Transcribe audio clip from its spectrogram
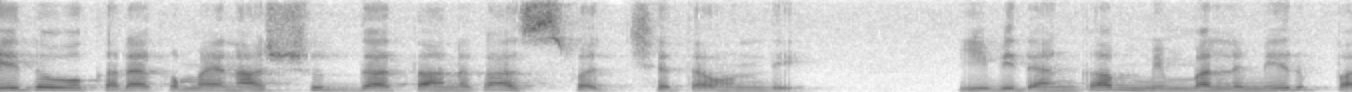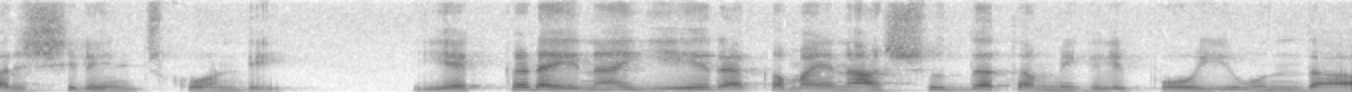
ఏదో ఒక రకమైన అశుద్ధత అనగా అస్వచ్ఛత ఉంది. ఈ విధంగా మిమ్మల్ని మీరు పరిశీలించుకోండి. ఎక్కడైనా ఏ రకమైన అశుద్ధత మిగిలిపోయి ఉందా?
